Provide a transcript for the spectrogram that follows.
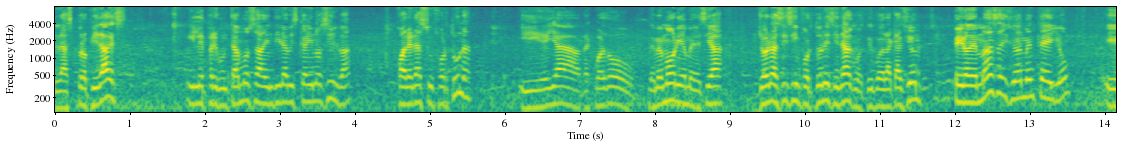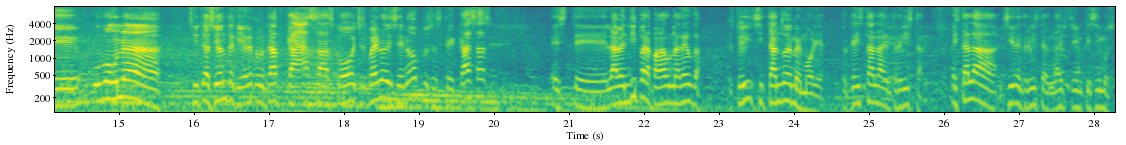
las propiedades. Y le preguntamos a Indira Vizcaíno Silva cuál era su fortuna. Y ella, recuerdo de memoria, me decía, yo nací sin fortuna y sin algo, tipo de la canción. Pero además, adicionalmente a ello, eh, hubo una situación de que yo le preguntaba casas, coches. Bueno, dice, no, pues este, casas, este, la vendí para pagar una deuda. Estoy citando de memoria, porque ahí está la entrevista. Ahí está la, sí, la entrevista, el live stream que hicimos.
